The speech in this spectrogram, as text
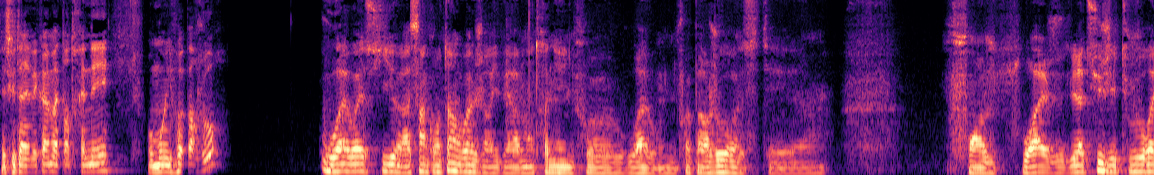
Est-ce que t'arrivais quand même à t'entraîner au moins une fois par jour? Ouais ouais si à Saint-Quentin ouais j'arrivais à m'entraîner une fois ouais une fois par jour c'était euh, enfin, je- ouais je- là-dessus j'ai toujours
